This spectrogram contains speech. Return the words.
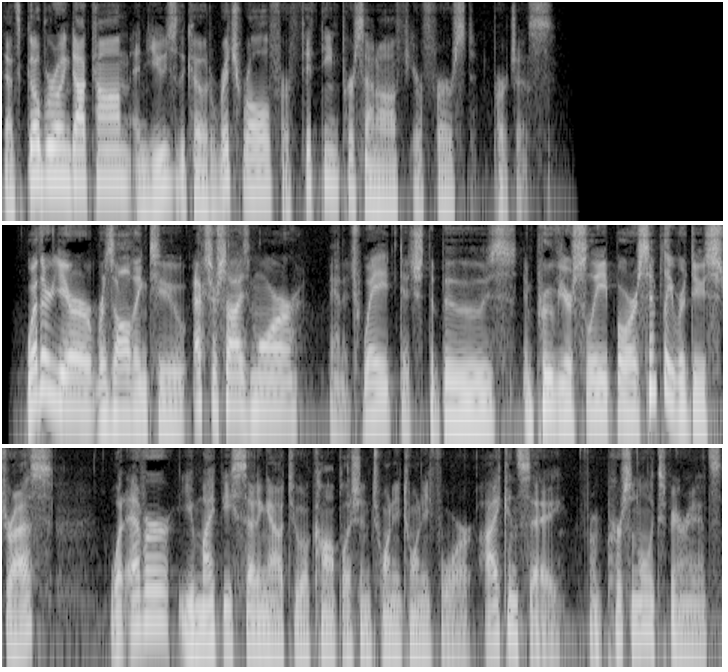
That's gobrewing.com and use the code RICHROLL for 15% off your first purchase. Whether you're resolving to exercise more, manage weight, ditch the booze, improve your sleep, or simply reduce stress, whatever you might be setting out to accomplish in 2024, I can say from personal experience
